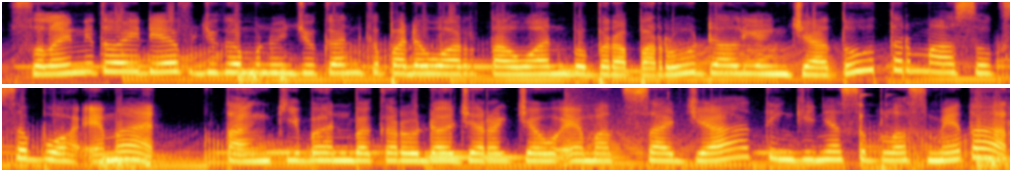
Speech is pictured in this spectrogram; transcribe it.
Selain itu IDF juga menunjukkan kepada wartawan beberapa rudal yang jatuh termasuk sebuah emat. Tangki bahan bakar rudal jarak jauh emat saja tingginya 11 meter.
